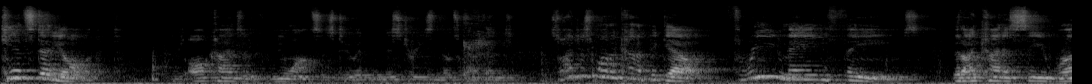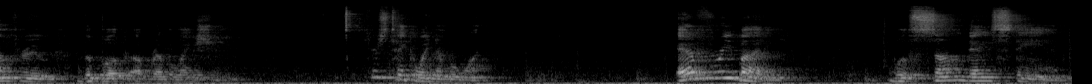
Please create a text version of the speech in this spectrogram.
Can't study all of it. There's all kinds of nuances to it and mysteries and those kind of things. So I just want to kind of pick out three main themes that I kind of see run through the book of Revelation. Here's takeaway number one everybody will someday stand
